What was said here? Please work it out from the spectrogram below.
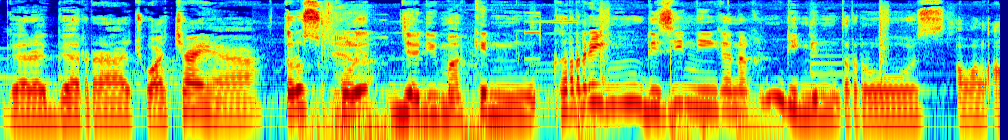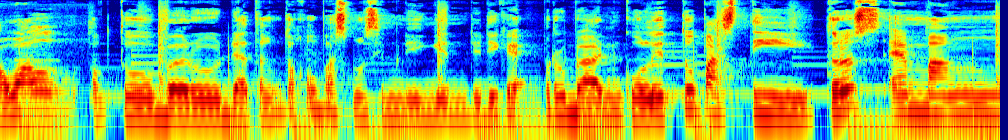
gara-gara cuaca ya. Terus kulit jadi makin kering di sini karena kan dingin terus. Awal-awal waktu baru datang tuh aku pas musim dingin. Jadi kayak perubahan kulit tuh pasti. Terus emang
